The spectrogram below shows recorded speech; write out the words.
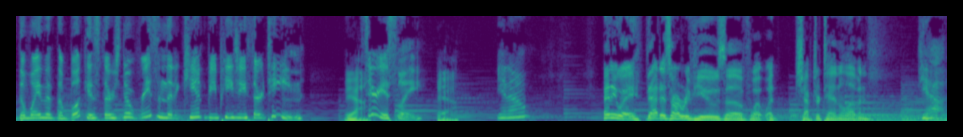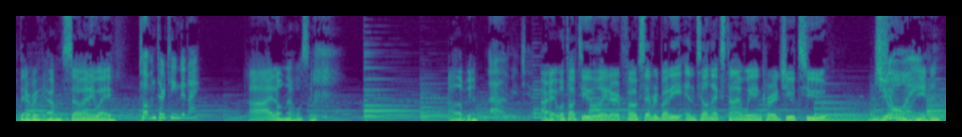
the way that the book is, there's no reason that it can't be PG-13. Yeah, Seriously, yeah. you know. Anyway, that is our reviews of what what chapter 10, 11? Yeah, There we go. So anyway, 12 and 13 tonight. I don't know. We'll see. I love you. I love you too. All right, we'll talk to you later, folks. Everybody, until next time, we encourage you to join.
